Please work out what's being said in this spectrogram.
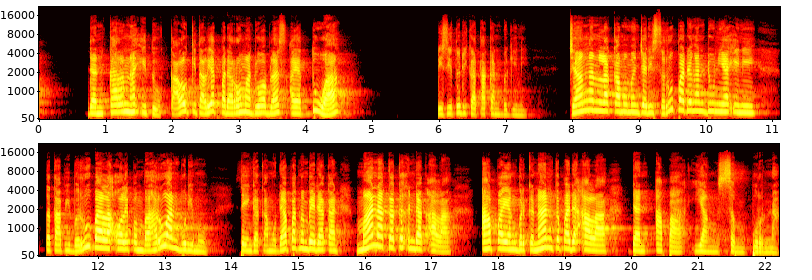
Dan karena itu, kalau kita lihat pada Roma 12 ayat 2, di situ dikatakan begini. Janganlah kamu menjadi serupa dengan dunia ini, tetapi berubahlah oleh pembaharuan budimu, sehingga kamu dapat membedakan manakah kehendak Allah, apa yang berkenan kepada Allah dan apa yang sempurna.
